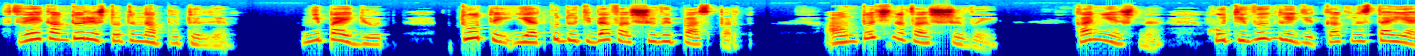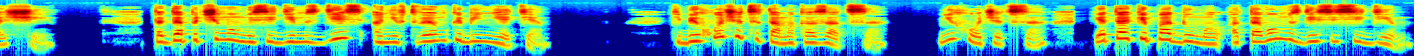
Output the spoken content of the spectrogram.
В твоей конторе что-то напутали. Не пойдет. Кто ты и откуда у тебя фальшивый паспорт? А он точно фальшивый? Конечно, хоть и выглядит как настоящий. Тогда почему мы сидим здесь, а не в твоем кабинете? Тебе хочется там оказаться? Не хочется. Я так и подумал, от того мы здесь и сидим.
